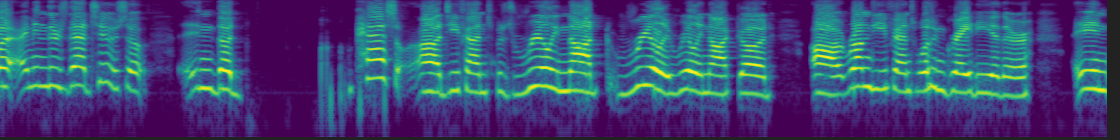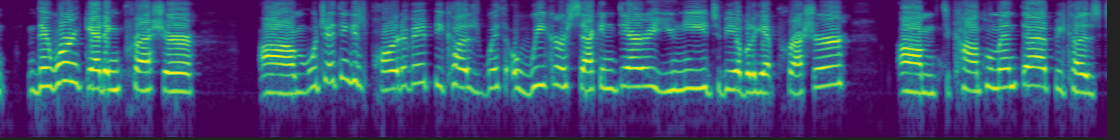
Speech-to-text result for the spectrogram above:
but I mean, there's that too. So in the pass uh, defense was really not, really, really not good. Uh, run defense wasn't great either. I mean, they weren't getting pressure, um, which I think is part of it because with a weaker secondary, you need to be able to get pressure um, to complement that because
